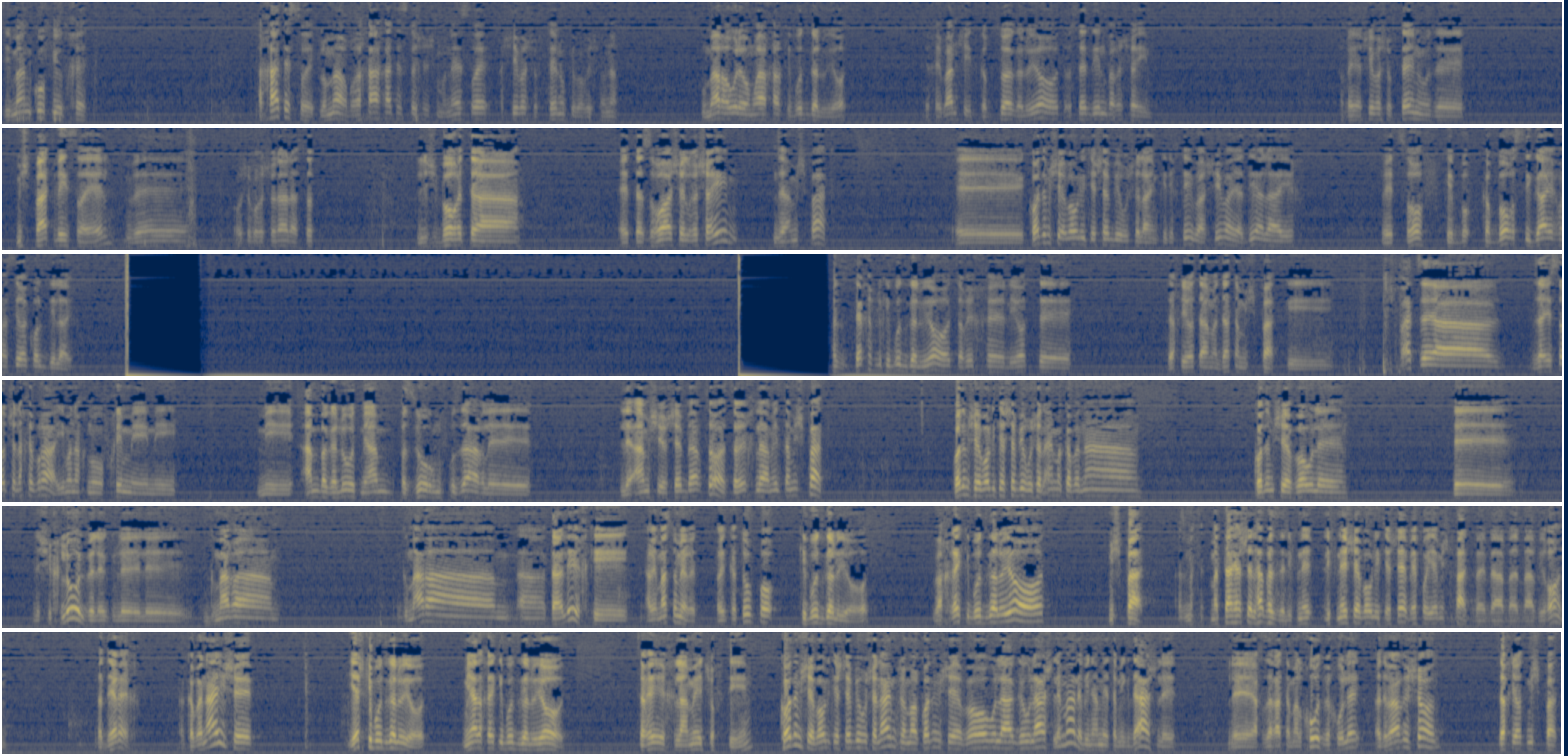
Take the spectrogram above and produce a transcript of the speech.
סימן קי"ח 11, כלומר ברכה 11 של 18, השיבה שופטנו כבראשונה. ומה ראו לאומרה אחר קיבוץ גלויות? וכיוון שהתקבצו הגלויות, עושה דין ברשעים. הרי השיבה שופטנו זה משפט בישראל, ובראש ובראשונה לעשות, לשבור את, ה, את הזרוע של רשעים, זה המשפט. אה, קודם שיבואו להתיישב בירושלים, כי תכתיב, ואשיבה ידי עלייך ואצרוף כבור סיגייך ואסירה כל בדילייך. אז תכף לקיבוץ גלויות צריך אה, להיות, אה, צריך להיות העמדת המשפט, כי משפט זה, ה, זה היסוד של החברה. אם אנחנו הופכים מעם בגלות, מעם פזור ומפוזר, ל... לעם שיושב בארצו, אז צריך להעמיד את המשפט. קודם שיבואו להתיישב בירושלים, הכוונה קודם שיבואו ל... ל... לשכלול ולגמר ה... גמר התהליך, כי הרי מה זאת אומרת? הרי כתוב פה קיבוץ גלויות, ואחרי קיבוץ גלויות, משפט. אז מתי השלב הזה? לפני, לפני שיבואו להתיישב, איפה יהיה משפט? באווירון? בדרך? הכוונה היא שיש קיבוץ גלויות, מיד אחרי קיבוץ גלויות צריך להעמיד שופטים, קודם שיבואו להתיישב בירושלים, כלומר קודם שיבואו לגאולה השלמה, לבניין בית המקדש, להחזרת המלכות וכולי. הדבר הראשון צריך להיות משפט.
